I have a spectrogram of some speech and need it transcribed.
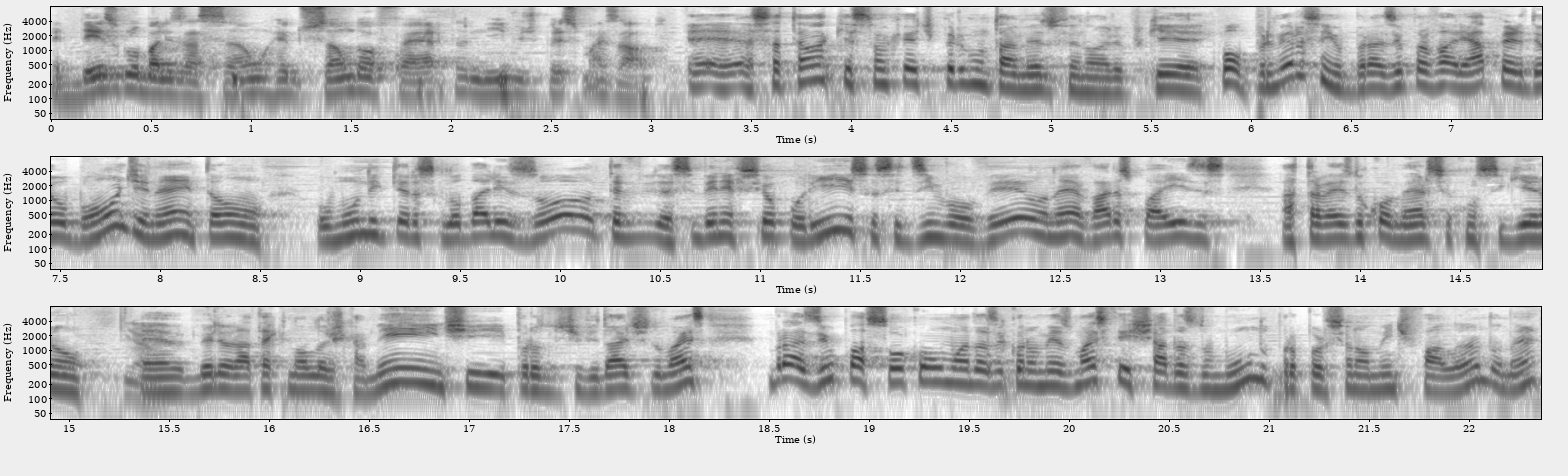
é desglobalização, redução da oferta, nível de preço mais alto. É, essa até é uma questão que eu ia te perguntar mesmo, Fenório, porque, bom, primeiro assim, o Brasil, para variar, perdeu o bonde, né? Então, o mundo inteiro se globalizou, teve, se beneficiou por isso, se desenvolveu, né? Vários países, através do comércio, conseguiram é, melhorar tecnologicamente, produtividade e tudo mais. O Brasil passou como uma das economias mais fechadas do mundo, proporcionalmente falando, né?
